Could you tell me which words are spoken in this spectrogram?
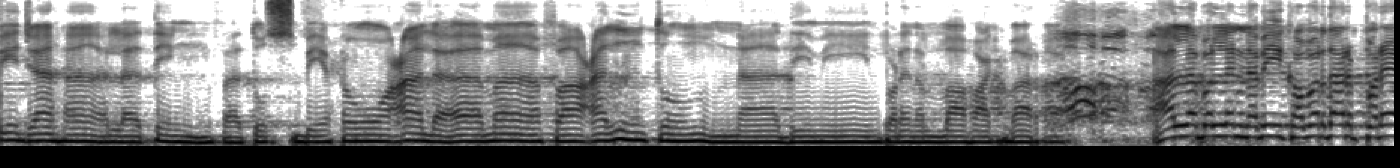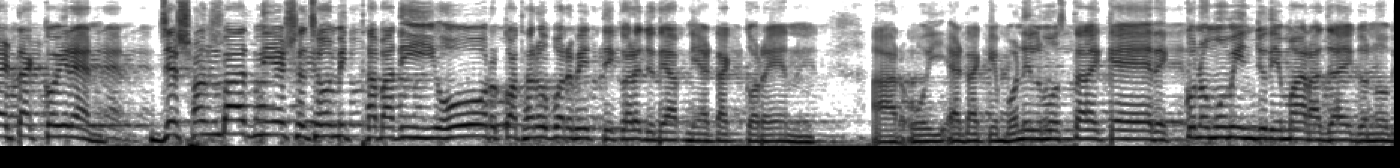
বিজাহালাতিন ফাতুসবিহু আলা মা ফাআলতুম নাদিমিন। পড়েন, আল্লাহু আকবার। আল্লাহ বললেন, নবী, খবরদার, পরে অ্যাটাক কইরেন। যে সংবাদ নিয়ে এসেছে ও মিথ্যাবাদী, ওর কথার উপর ভিত্তি করে যদি আপনি অ্যাটাক করেন। আর ওই অ্যাটাকে বনিল মুস্তালিকের কোন মুমিন যদি মারা যায় গো নবী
